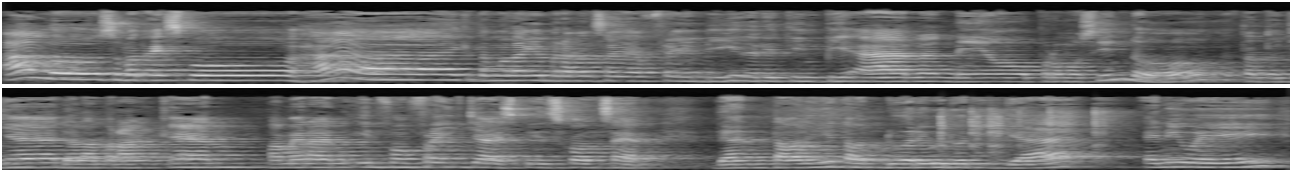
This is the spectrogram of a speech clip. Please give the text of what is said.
Halo Sobat Expo, hai ketemu lagi bersama saya Freddy dari tim PR Neo Promosindo. Tentunya dalam rangkaian pameran Info Franchise Business Concept Dan tahun ini tahun 2023 Anyway,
